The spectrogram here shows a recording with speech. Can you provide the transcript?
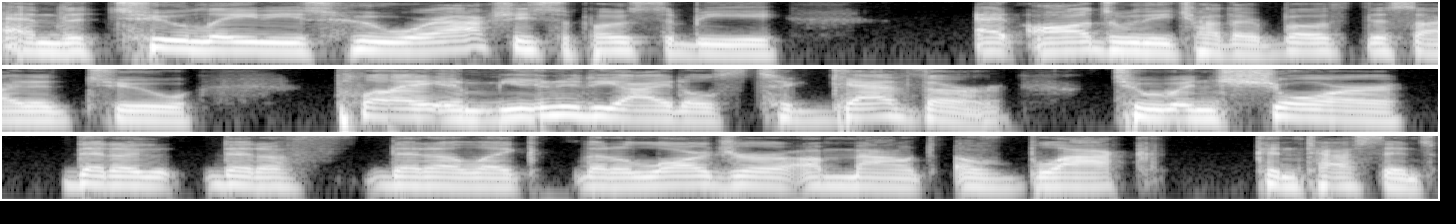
And the two ladies who were actually supposed to be at odds with each other both decided to play immunity idols together to ensure that a that a that a like that a larger amount of black contestants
